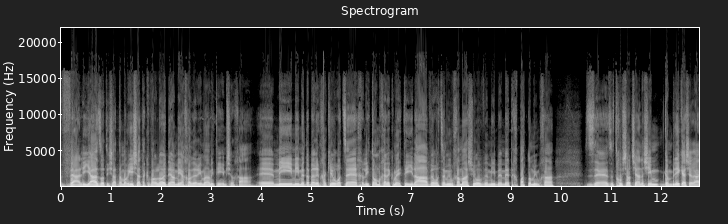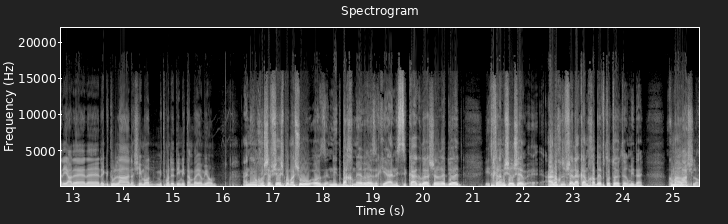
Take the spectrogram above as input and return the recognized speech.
והעלייה הזאת שאתה מרגיש שאתה כבר לא יודע מי החברים האמיתיים שלך, אה, מי, מי מדבר איתך כי הוא רוצה לטעום חלק מהתהילה ורוצה ממך משהו, ומי באמת אכפת לו ממך, זה, זה תחושות שאנשים, גם בלי קשר לעלייה לגדולה, אנשים מאוד מתמודדים איתם ביום-יום. אני גם חושב שיש פה משהו, איזה נדבך מעבר לזה, כי הנסיקה הגדולה של רדיואד התחילה משיר שאני לא חושב שהלהקה מחבבת אותו יותר מדי. כלומר, ממש לא.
